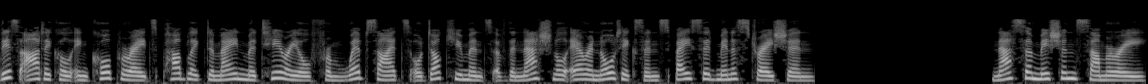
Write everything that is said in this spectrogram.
This article incorporates public domain material from websites or documents of the National Aeronautics and Space Administration. NASA Mission Summary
